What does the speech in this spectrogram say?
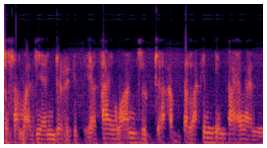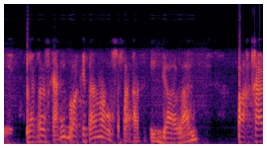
sesama gender gitu ya. Taiwan sudah, bentar lagi mungkin Thailand ini. Kelihatan sekali bahwa kita memang sangat ketinggalan. Bahkan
